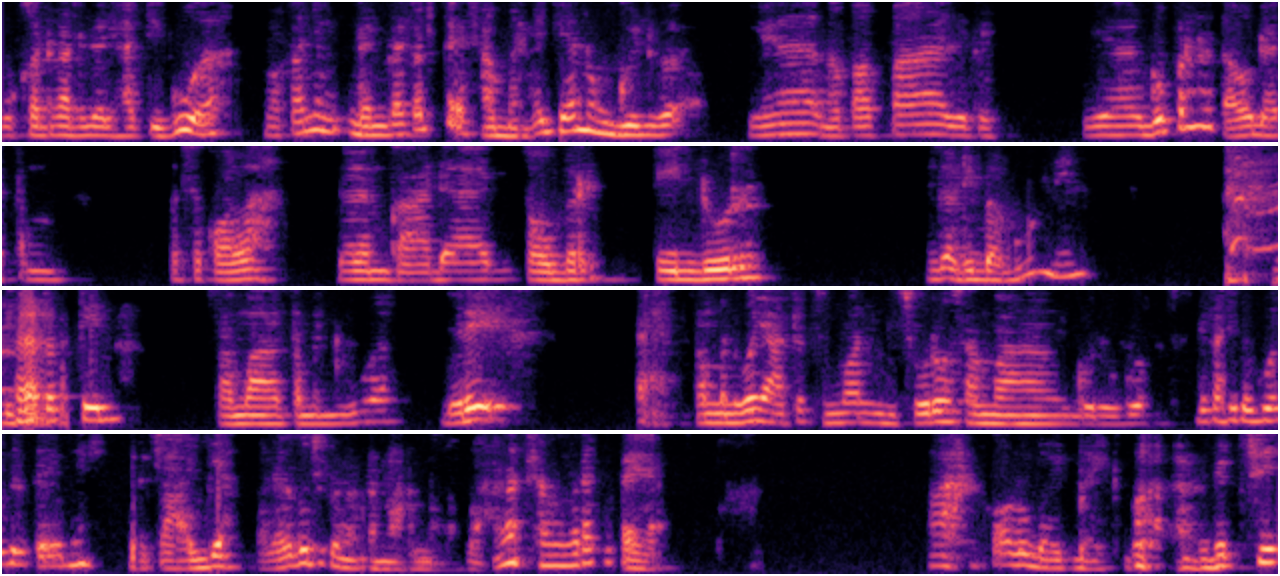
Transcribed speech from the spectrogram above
bukan karena dari hati gue makanya dan mereka tuh kayak sabar aja nungguin gue ya nggak apa-apa gitu. Ya gue pernah tahu datang ke sekolah dalam keadaan sober tidur nggak dibangunin. Dicatetin sama temen gue jadi eh temen gue nyatet semua disuruh sama guru gue dikasih ke gue gitu kayak nih baca aja. Padahal gue juga gak kenal banget sama mereka kayak ah kok lu baik-baik banget sih?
